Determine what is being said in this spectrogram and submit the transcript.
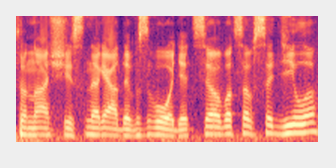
що наші снаряди взводяться об це все діло.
